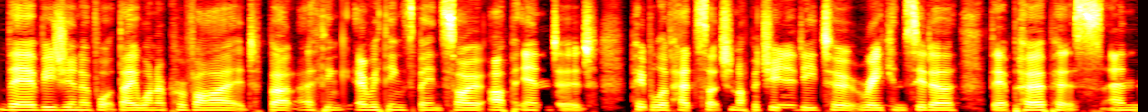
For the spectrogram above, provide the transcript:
their vision of what they want to provide. But I think everything's been so upended. People have had such an opportunity to reconsider their purpose and,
